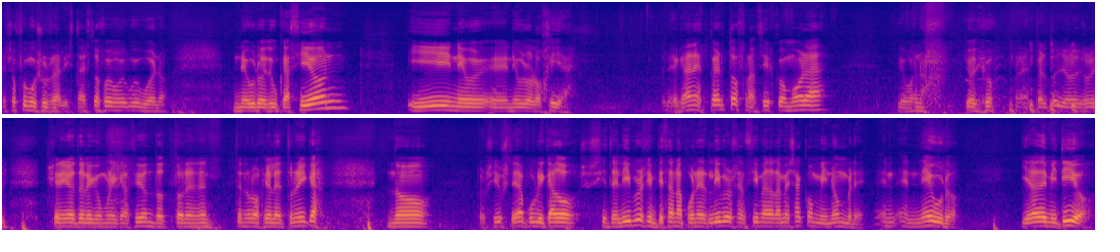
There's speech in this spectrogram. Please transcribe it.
Eso fue muy surrealista, esto fue muy, muy bueno. Neuroeducación y neurología el gran experto Francisco Mora, y bueno, yo digo, gran experto, yo soy ingeniero de telecomunicación, doctor en tecnología electrónica, no, pero sí usted ha publicado siete libros y empiezan a poner libros encima de la mesa con mi nombre, en, neuro, y era de mi tío,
